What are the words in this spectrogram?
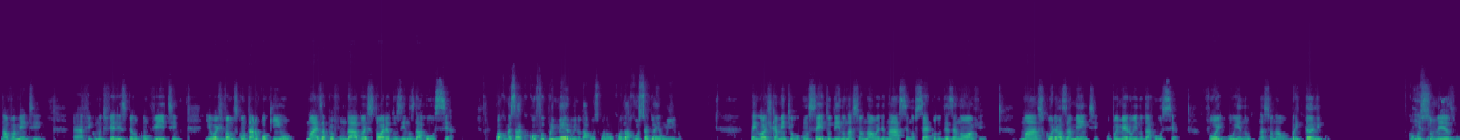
Novamente, uh, fico muito feliz pelo convite e hoje vamos contar um pouquinho mais aprofundado a história dos hinos da Rússia. Vamos começar. Qual foi o primeiro hino da Rússia? Quando, quando a Rússia ganha um hino? Bem, logicamente, o conceito de hino nacional ele nasce no século XIX, mas curiosamente, o primeiro hino da Rússia foi o hino nacional britânico. Como Isso assim? mesmo.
